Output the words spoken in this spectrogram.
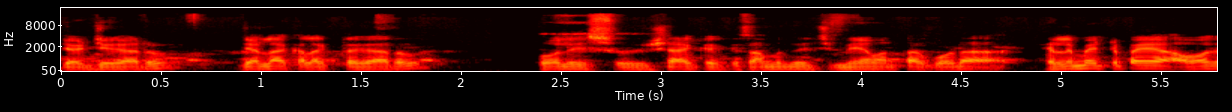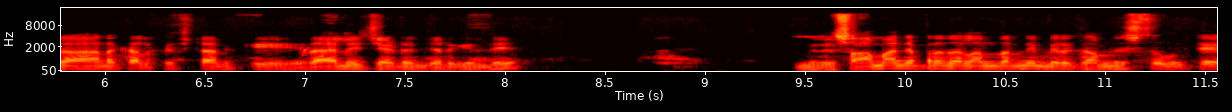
జడ్జి గారు జిల్లా కలెక్టర్ గారు పోలీసు శాఖకి సంబంధించి మేమంతా కూడా హెల్మెట్ పై అవగాహన కల్పించడానికి ర్యాలీ చేయడం జరిగింది. మీరు సామాన్య ప్రజలందరినీ మీరు గమనిస్తూ ఉంటే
